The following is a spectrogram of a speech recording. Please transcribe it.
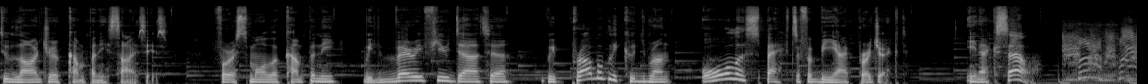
to larger company sizes. For a smaller company with very few data, we probably could run all aspects of a BI project in Excel.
